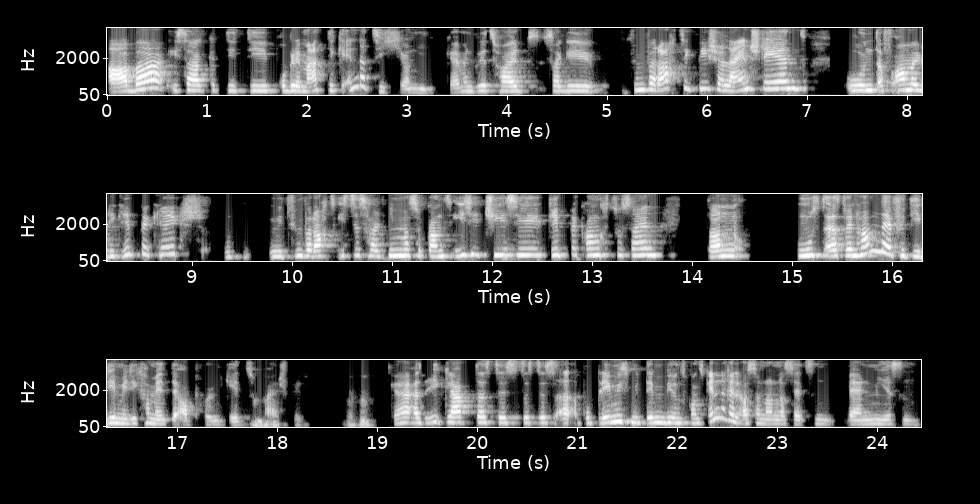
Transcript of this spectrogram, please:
Aber ich sage, die, die Problematik ändert sich ja nicht. Gell? Wenn du jetzt halt, sage ich, 85 bist, alleinstehend und auf einmal die Grippe kriegst, mit 85 ist es halt nicht mehr so ganz easy cheesy, grippekrank zu sein, dann musst du erst wen haben, der für die die Medikamente abholen geht zum mhm. Beispiel. Mhm. Ja, also ich glaube, dass das, dass das ein Problem ist, mit dem wir uns ganz generell auseinandersetzen werden müssen.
